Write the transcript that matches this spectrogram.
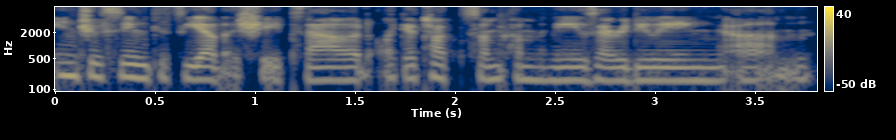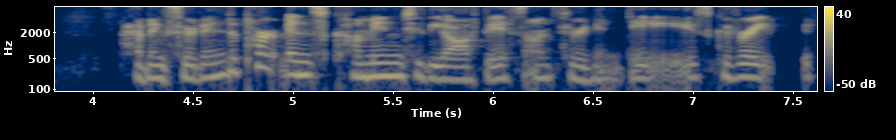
interesting to see how that shapes out. Like I talked to some companies that are doing um, having certain departments come into the office on certain days because right if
